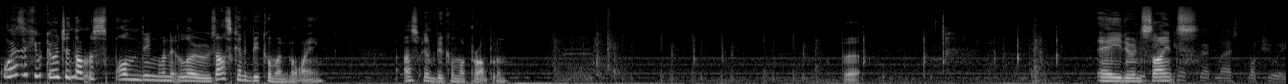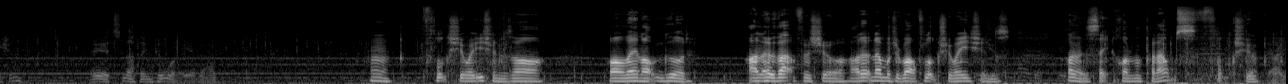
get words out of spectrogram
Why does it keep going to not responding when it loads? That's going to become annoying. That's going to become a problem. But, hey, you doing Did science? catch that last fluctuation? It's nothing to worry about. Hmm. Fluctuations are, well, they're not good. I know that for sure. I don't know much about fluctuations. I can't even say, I can't even pronounce fluctu. Ready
